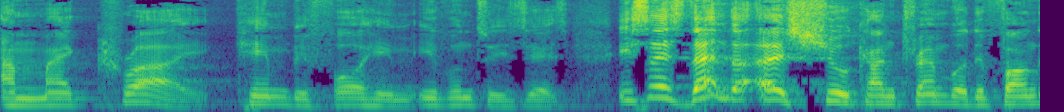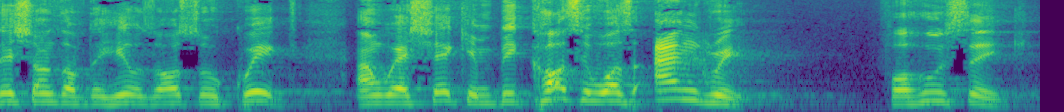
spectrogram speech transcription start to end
and my cry came before him, even to his ears. He says, Then the earth shook and trembled. The foundations of the hills also quaked and were shaken because he was angry. For whose sake?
